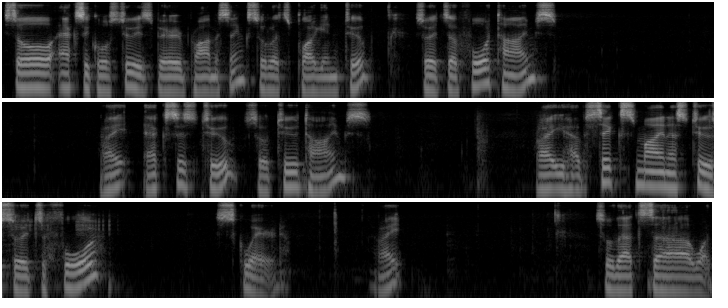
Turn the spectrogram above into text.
So x equals 2 is very promising, so let's plug in 2. So it's a 4 times, right? x is 2, so 2 times, right? You have 6 minus 2, so it's a 4 squared, right? So that's uh, what,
